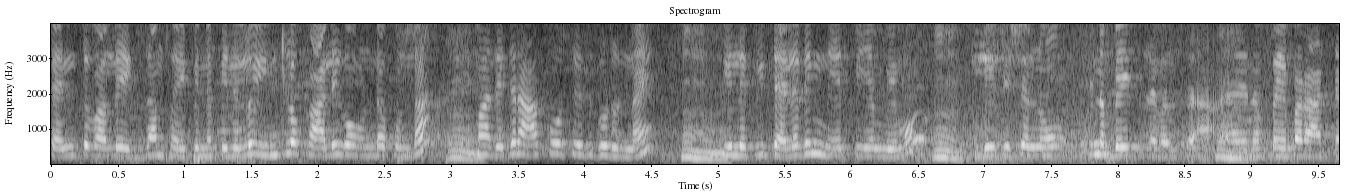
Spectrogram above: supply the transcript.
టెన్త్ వాళ్ళు ఎగ్జామ్స్ అయిపోయిన పిల్లలు ఇంట్లో ఖాళీగా ఉండకుండా మా దగ్గర ఆ కోర్సెస్ కూడా ఉన్నాయి. వీళ్ళకి టైలరింగ్ నేర్పియం మేము. బ్యూటిషియన్ చిన్న బేస్ లెవెల్స్ పేపర్ ఆర్ట్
